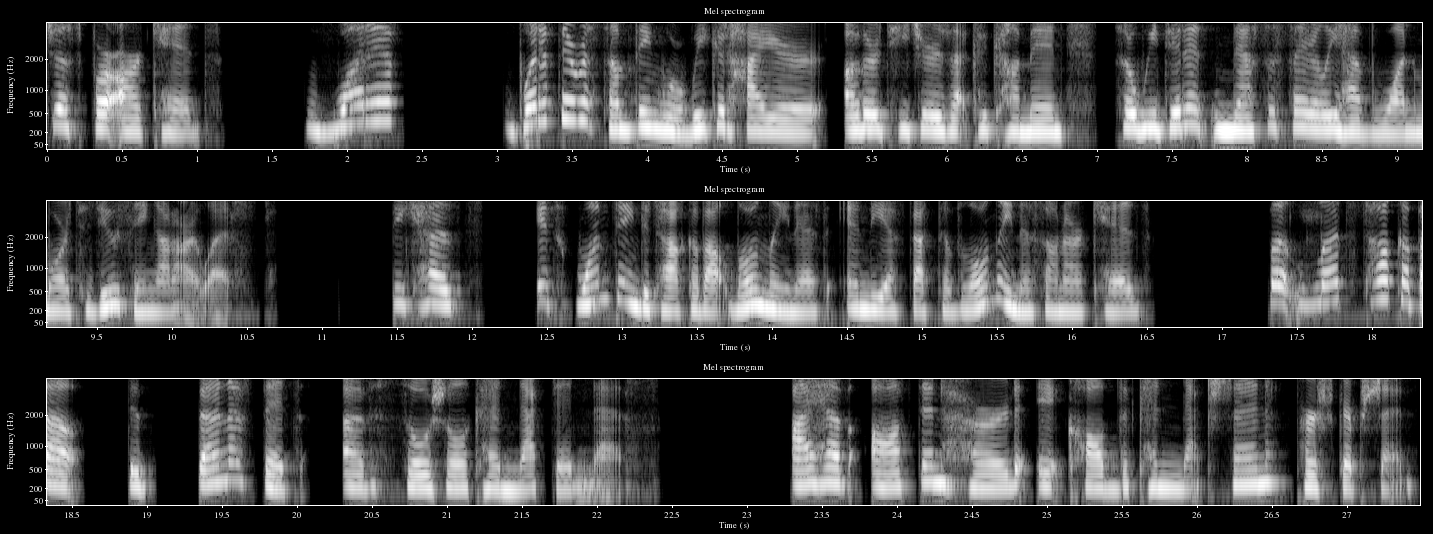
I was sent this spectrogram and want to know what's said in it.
just for our kids? What if what if there was something where we could hire other teachers that could come in so we didn't necessarily have one more to do thing on our list? Because it's one thing to talk about loneliness and the effect of loneliness on our kids, but let's talk about the benefits of social connectedness. I have often heard it called the connection prescription.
